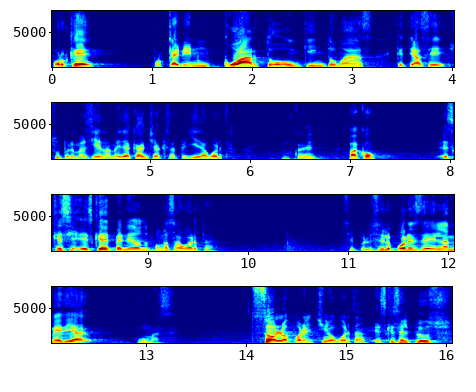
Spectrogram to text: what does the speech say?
¿Por qué? Porque ahí viene un cuarto o un quinto más que te hace supremacía en la media cancha, que se apellida Huerta. Ok. Paco. Es que, sí, es que depende de dónde pongas a Huerta. Si, si lo pones de- en la media, Pumas. ¿Solo por el chino Huerta? Es que es el plus.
